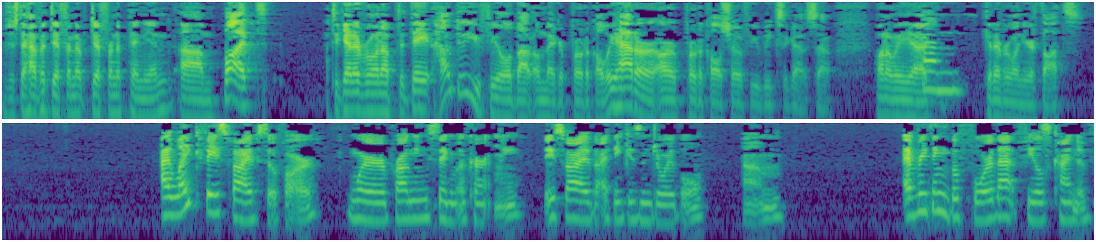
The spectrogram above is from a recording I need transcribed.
just to have a different, different opinion. Um, but to get everyone up to date, how do you feel about Omega Protocol? We had our, our protocol show a few weeks ago, so why don't we uh, get everyone your thoughts? I like phase five so far. We're progging Sigma currently. Phase five I think is enjoyable. Um, everything before that feels kind of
